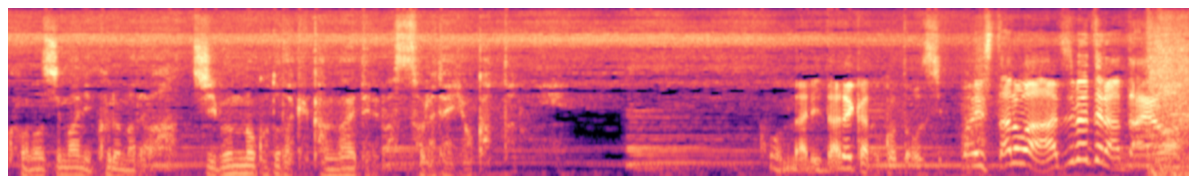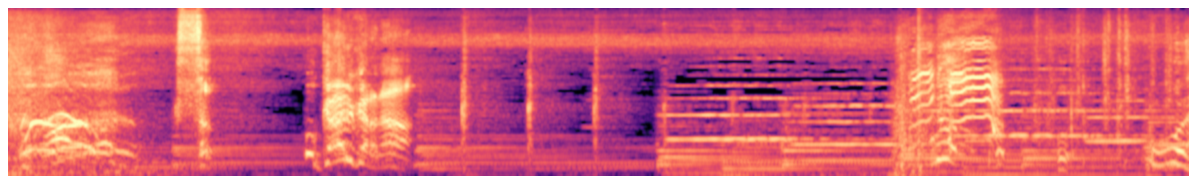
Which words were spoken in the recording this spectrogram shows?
この島に来るまでは自分のことだけ考えてればそれでよかったのに。こんなに誰かのことを心配したのは初めてなんだよ。くそ！もう帰るからな！おおい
